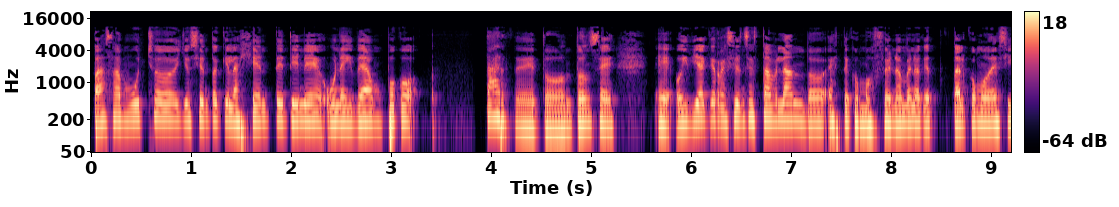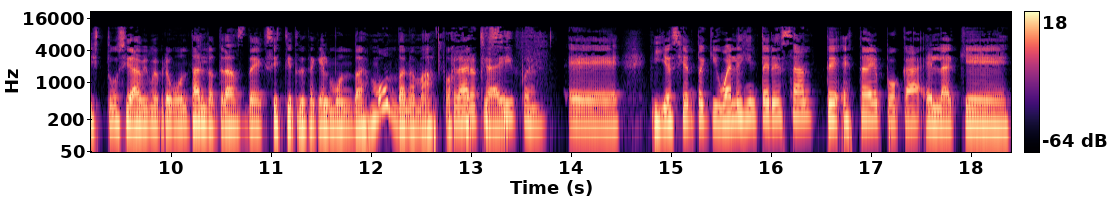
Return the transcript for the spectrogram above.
pasa mucho, yo siento que la gente tiene una idea un poco tarde de todo. Entonces, eh, hoy día que recién se está hablando, este como fenómeno que tal como decís tú, si a mí me preguntan lo trans de existir desde que el mundo es mundo nomás. pues, claro que sí, pues. Eh, y yo siento que igual es interesante esta época en la que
